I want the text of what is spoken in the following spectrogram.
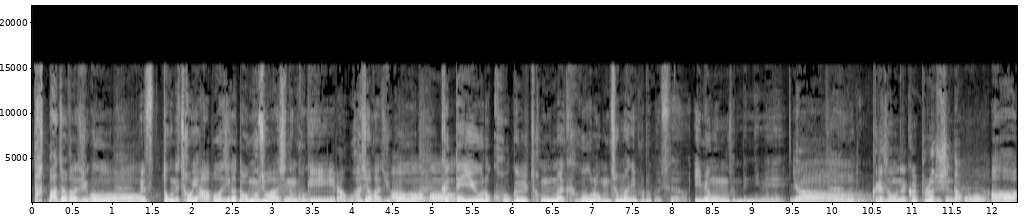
딱 빠져가지고 오. 그래서 또 근데 저희 아버지가 너무 좋아하시는 곡이라고 하셔가지고 어, 어, 어. 그때 이후로 곡을 정말 그 곡을 엄청 많이 부르고 있어요. 이명웅 선배님의 야 도망가. 그래서 오늘 그걸 불러주신다고. 아,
